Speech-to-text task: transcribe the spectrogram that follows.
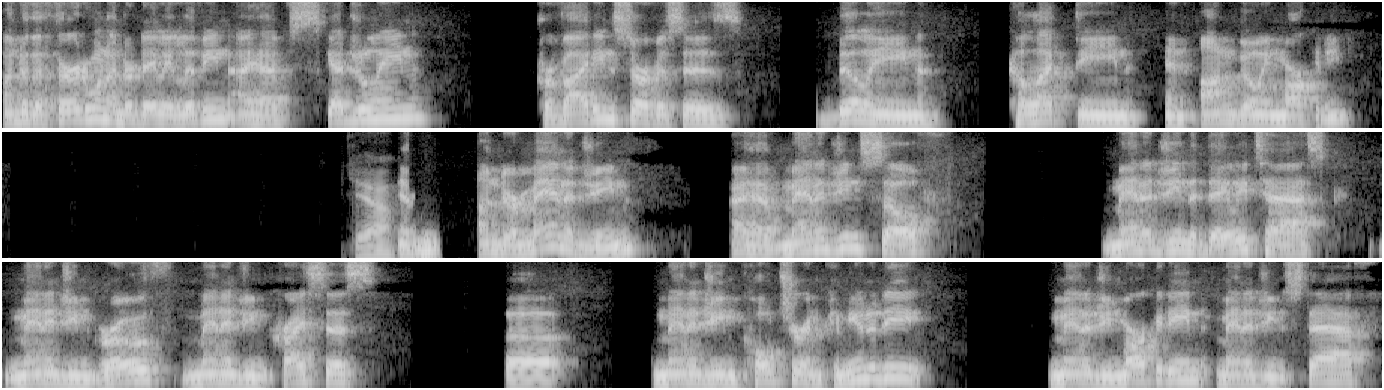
under the third one, under daily living, I have scheduling, providing services, billing, collecting, and ongoing marketing. Yeah. And under managing, I have managing self, managing the daily task, managing growth, managing crisis, uh, managing culture and community, managing marketing, managing staff,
